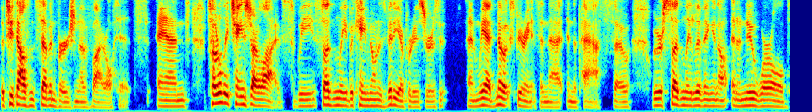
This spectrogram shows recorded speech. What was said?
the 2007 version of viral hits and totally changed our lives. We suddenly became known as video producers and we had no experience in that in the past. So we were suddenly living in a, in a new world.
